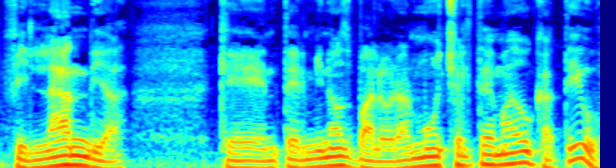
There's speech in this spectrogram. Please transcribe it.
Finlandia, que en términos valoran mucho el tema educativo.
